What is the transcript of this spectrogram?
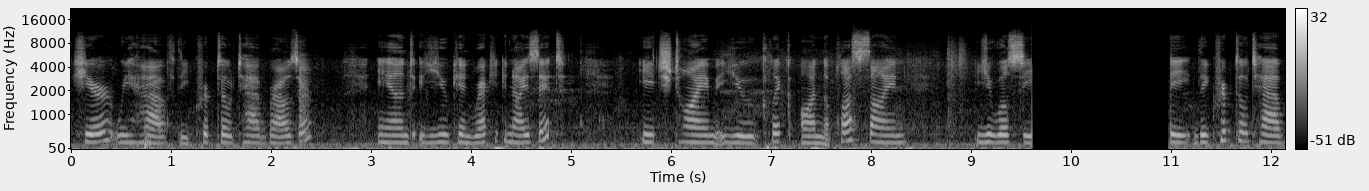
Here we have the CryptoTab browser and you can recognize it each time you click on the plus sign you will see the, the CryptoTab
